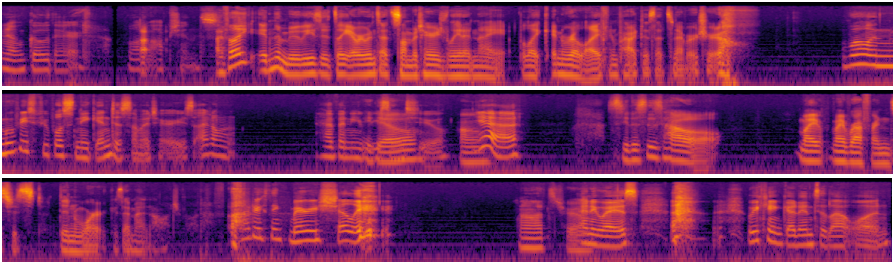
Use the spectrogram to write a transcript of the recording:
know, go there. A lot of Uh, options. I feel like in the movies it's like everyone's at cemeteries late at night, but like in real life in practice that's never true. well, in movies, people sneak into cemeteries. I don't have any reason do? to. Oh. Yeah. See, this is how my my reference just didn't work because I'm not knowledgeable enough. How do you think Mary Shelley? oh, that's true. Anyways, we can't get into that one.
